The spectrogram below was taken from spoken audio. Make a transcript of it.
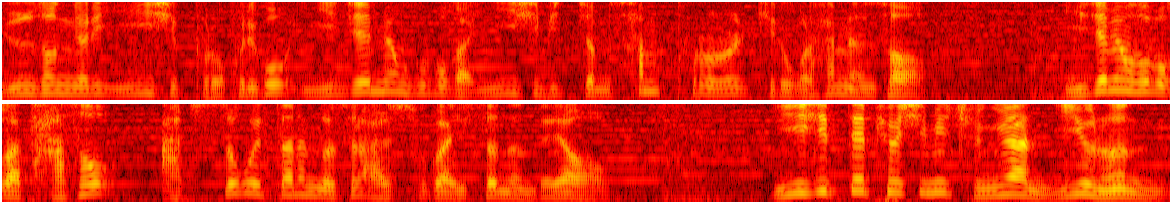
윤석열이 20% 그리고 이재명 후보가 22.3%를 기록을 하면서 이재명 후보가 다소 앞서고 있다는 것을 알 수가 있었는데요. 20대 표심이 중요한 이유는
